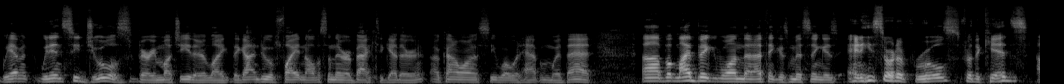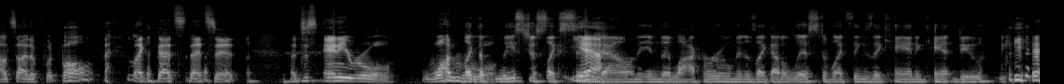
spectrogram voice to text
we haven't we didn't see Jules very much either. Like they got into a fight and all of a sudden they were back together. I kind of want to see what would happen with that. Uh, but my big one that I think is missing is any sort of rules for the kids outside of football. like that's that's it. Uh, Just any rule, one Like the police just like sitting Yeah. down in the locker room and is like got a list of like things they can and can't do. yeah.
